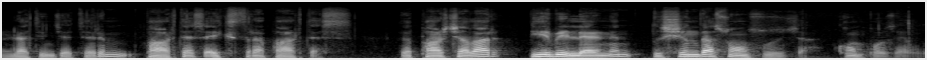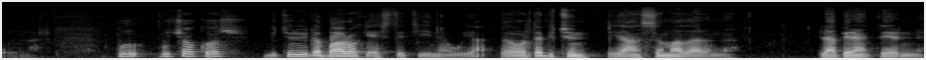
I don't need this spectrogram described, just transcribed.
Latince terim partes extra partes ve parçalar birbirlerinin dışında sonsuzca kompoze olurlar. Bu, bu çok hoş. Bütünüyle barok estetiğine uyan ve orada bütün yansımalarını, labirentlerini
